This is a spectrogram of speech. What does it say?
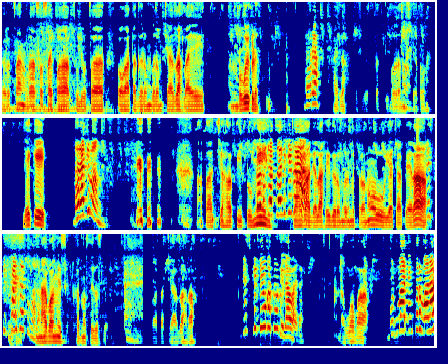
जरा चांगला असा स्वयंपाक चुलीवचा बघा आता गरम गरम चहा झालाय. आणि बघू इकडं. आहे का? बघा नुसते आता लेके धरा की मग. आता चहा पितो मी चहा झालेला आहे गरम गरम मित्रांनो. या चहा प्यायला. तू नाही बा मी खात नसते तसलं. आता चहा झाला. बिस्किट देऊ का तोंडी लावायला? बाबा गुड मॉर्निंग तर मला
